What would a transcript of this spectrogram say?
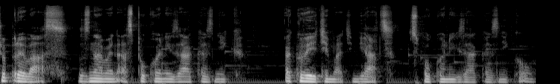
Čo pre vás znamená spokojný zákazník? Ako viete mať viac spokojných zákazníkov?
